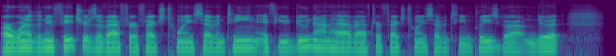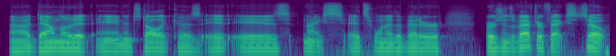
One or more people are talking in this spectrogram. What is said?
or one of the new features of After Effects 2017. If you do not have After Effects 2017, please go out and do it. Uh, download it and install it because it is nice. It's one of the better versions of After Effects. So,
